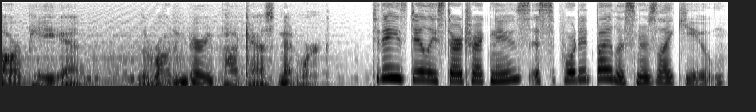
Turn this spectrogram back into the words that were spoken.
RPN, the Roddenberry Podcast Network. Today's daily Star Trek news is supported by listeners like you,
